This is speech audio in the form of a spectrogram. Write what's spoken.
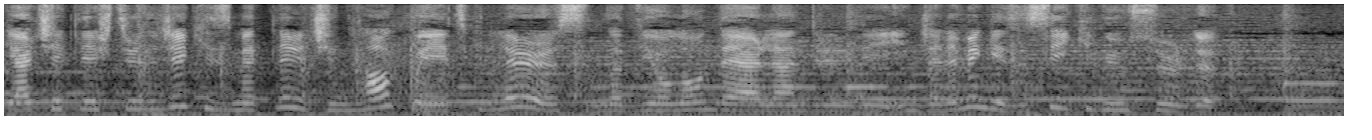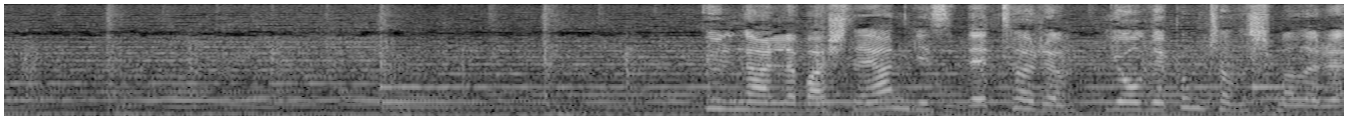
gerçekleştirilecek hizmetler için halk ve yetkililer arasında diyaloğun değerlendirildiği inceleme gezisi iki gün sürdü. Gülnar'la başlayan gezide tarım, yol yapım çalışmaları,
